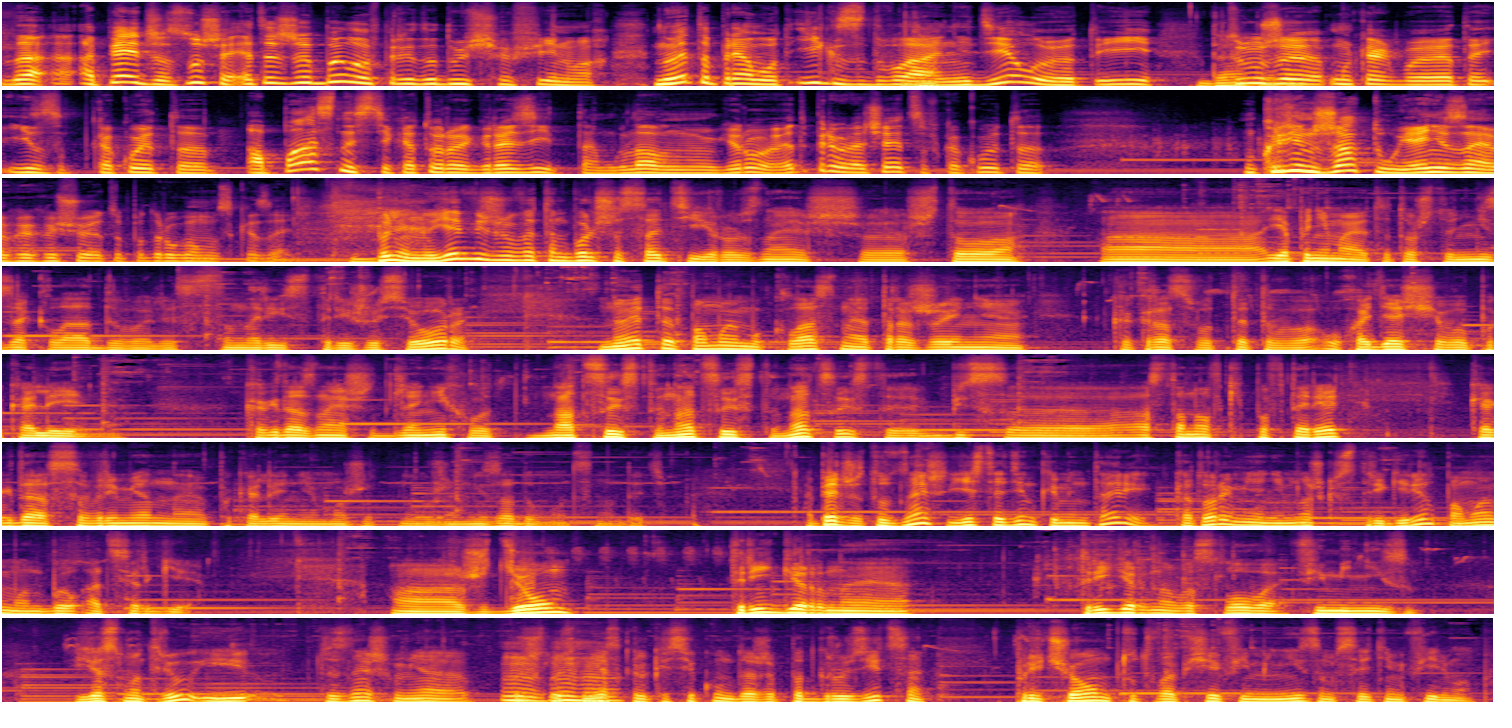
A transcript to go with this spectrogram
Да, опять же, слушай, это же было в предыдущих фильмах. Но это прям вот X2 да. они делают, и да, ты да, уже, да. ну, как бы это из какой-то опасности, которая грозит там главному герою, это превращается в какую-то ну, кринжату, я не знаю, как еще это по-другому сказать. Блин, ну я вижу в этом больше сатиру, знаешь, э, что а, я понимаю, это то, что не закладывали сценаристы, режиссеры, но это, по-моему, классное отражение как раз вот этого уходящего поколения. Когда, знаешь, для них вот нацисты, нацисты, нацисты, без э, остановки повторять, когда современное поколение может ну, уже не задумываться над этим. Опять же, тут, знаешь, есть один комментарий, который меня немножко стригерил, по-моему, он был от Сергея. А, ждем триггерное триггерного слова феминизм. Я смотрю, и ты знаешь, у меня пришлось mm-hmm. несколько секунд даже подгрузиться, причем тут вообще феминизм с этим фильмом.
